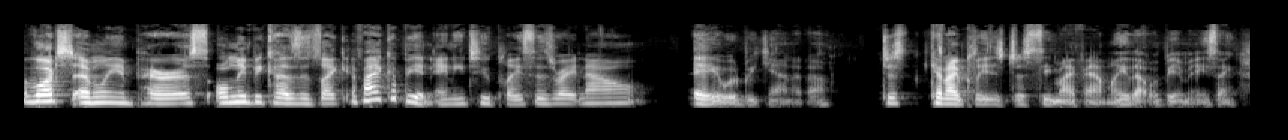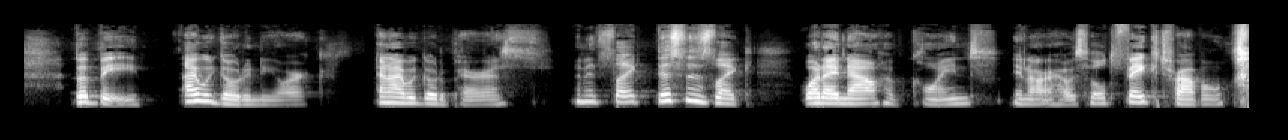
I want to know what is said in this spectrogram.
I've watched Emily in Paris only because it's like if I could be in any two places right now, A, it would be Canada. Just can I please just see my family? That would be amazing. But B, I would go to New York and I would go to Paris. And it's like this is like what I now have coined in our household fake travel.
